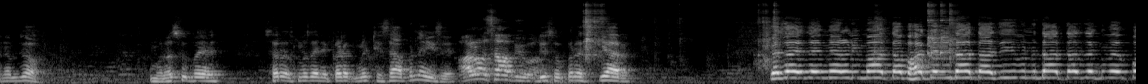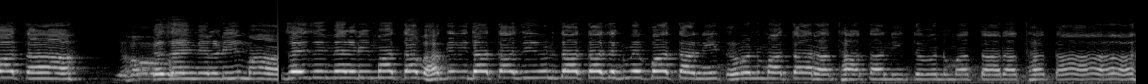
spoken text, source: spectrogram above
અને આમ જો આમાં રસુભાઈ સરસ મજાની કડક મીઠી સા બનાવી છે. હાલો સા પીવા. ડીસો કરે ત્યાર. કજાય જય મેલડી માતા ભાગરી દાતા જીવન દાતા જગ મે પાતા કજાય મેલડી માં જય જય મેલડી માતા ભાગવી દાતા જીવન દાતા જગ મે પાતા નીતવન માતા રાથાતા નીતવન માતા રાથાતા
